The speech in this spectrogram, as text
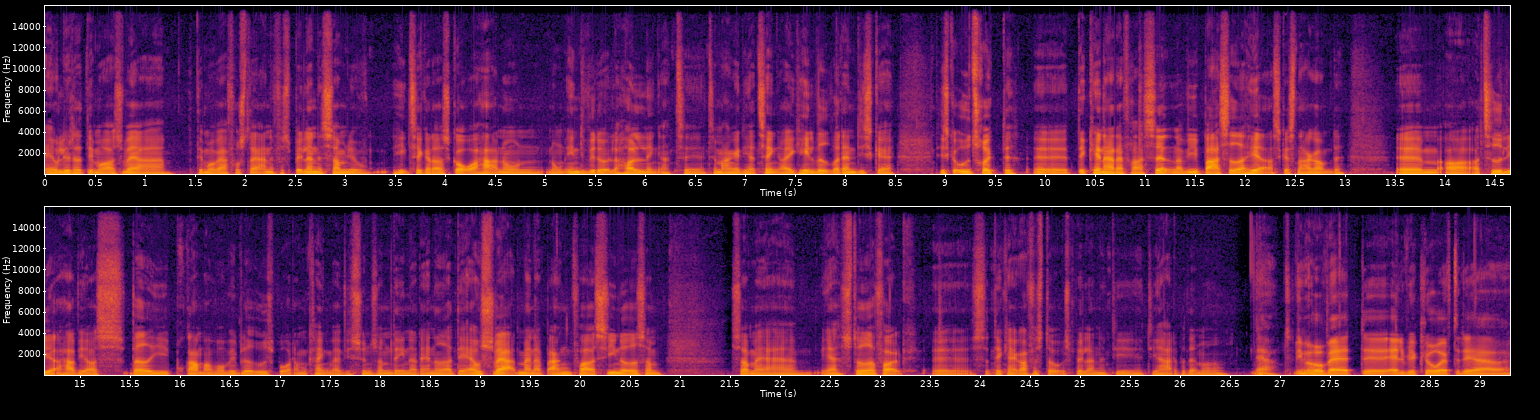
ærgerligt, og det må også være, det må være frustrerende for spillerne, som jo helt sikkert også går og har nogle, nogle individuelle holdninger til, til mange af de her ting, og ikke helt ved, hvordan de skal, de skal udtrykke det. Øh, det kender jeg da fra os selv, når vi bare sidder her og skal snakke om det. Øhm, og, og tidligere har vi også været i programmer, hvor vi er blevet udspurgt omkring, hvad vi synes om det ene og det andet. Og det er jo svært, man er bange for at sige noget, som, som er ja, støder folk. Øh, så det kan jeg godt forstå, spillerne de, de har det på den måde. Ja, vi må håbe, at øh, alle bliver klogere efter det her,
